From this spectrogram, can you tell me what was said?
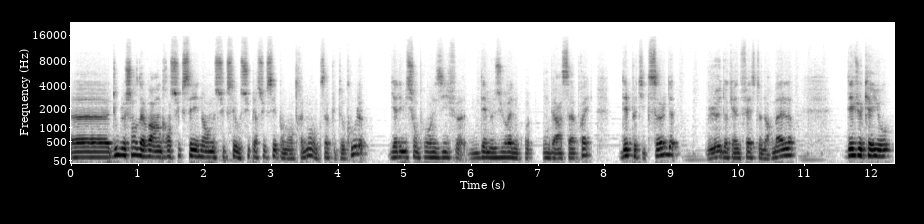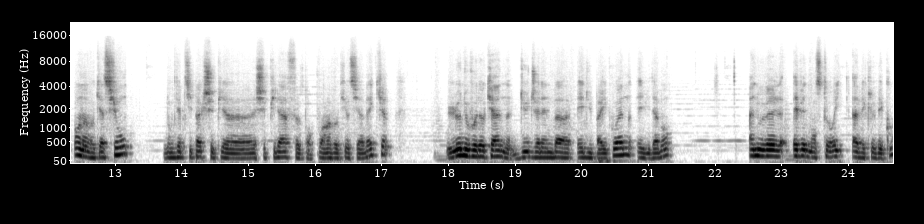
Euh, double chance d'avoir un grand succès, énorme succès ou super succès pendant l'entraînement, donc ça plutôt cool. Il y a des missions progressives démesurées, donc on verra ça après. Des petites soldes, le Dokkan Fest normal, des vieux caillots en invocation, donc des petits packs chez, euh, Pilaf pour pouvoir invoquer aussi avec. Le nouveau Dokkan du Jalenba et du Paikwan, évidemment. Un nouvel événement story avec le Veku.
